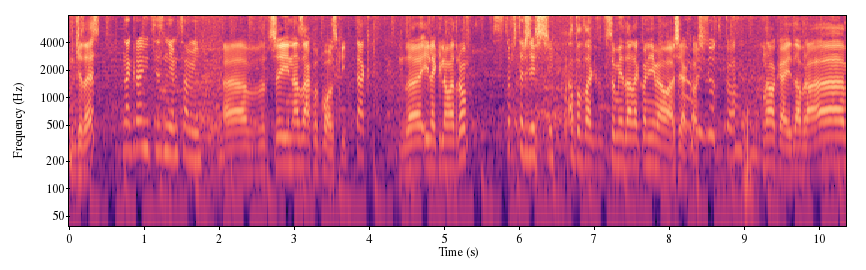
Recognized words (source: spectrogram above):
Gdzie to jest? na granicy z Niemcami. E, czyli na zachód Polski. Tak, E, ile kilometrów? 140. A to tak w sumie daleko nie miałaś jakoś. Bliziutko. No okej, dobra. E,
